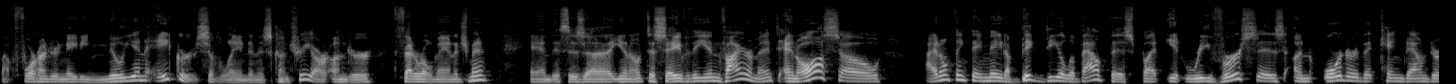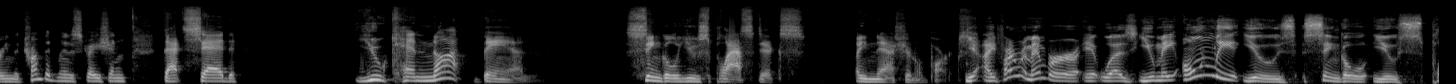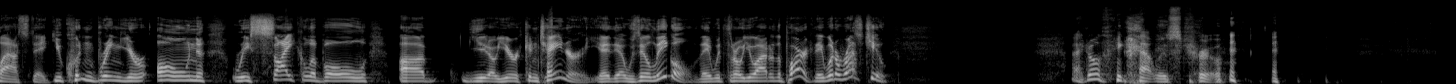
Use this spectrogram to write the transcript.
About 480 million acres of land in this country are under federal management. And this is, uh, you know, to save the environment. And also, I don't think they made a big deal about this, but it reverses an order that came down during the Trump administration that said you cannot ban single use plastics in national parks. Yeah, if I remember, it was you may only use single use plastic. You couldn't bring your own recyclable. Uh, you know, your container. It was illegal. They would throw you out of the park. They would arrest you. I don't think that was true.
